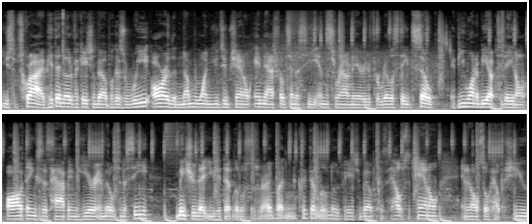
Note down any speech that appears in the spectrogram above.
you subscribe, hit that notification bell because we are the number one YouTube channel in Nashville, Tennessee and the surrounding area for real estate. So if you wanna be up to date on all things that's happening here in Middle Tennessee, make sure that you hit that little subscribe button click that little notification bell because it helps the channel and it also helps you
